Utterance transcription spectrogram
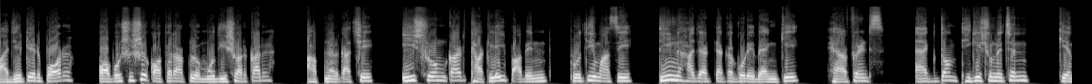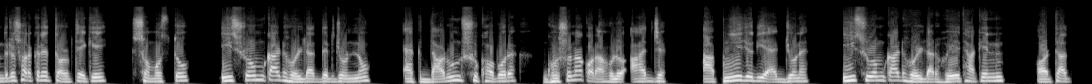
বাজেটের পর অবশেষে কথা রাখল মোদী সরকার। আপনার কাছে ই শ্রম কার্ড থাকলেই পাবেন। প্রতি মাসে তিন হাজার টাকা করে ব্যাংকে হ্যাঁ ফ্রেন্ডস একদম ঠিকই শুনেছেন। কেন্দ্র সরকারের তরফ থেকে সমস্ত ই শ্রম কার্ড হোল্ডারদের জন্য এক দারুণ সুখবর ঘোষণা করা হলো আজ। আপনি যদি একজন ই শ্রম কার্ড হোল্ডার হয়ে থাকেন, অর্থাৎ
